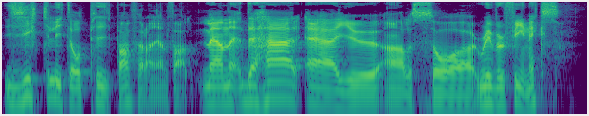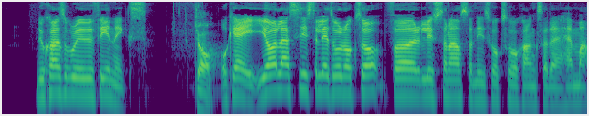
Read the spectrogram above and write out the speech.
gick lite åt pipan för honom i alla fall. Men det här är ju alltså River Phoenix. Du chansar på River Phoenix. Ja. Okej, jag läser sista ledtråden också för lyssnarna så att ni ska också få chansa där hemma.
